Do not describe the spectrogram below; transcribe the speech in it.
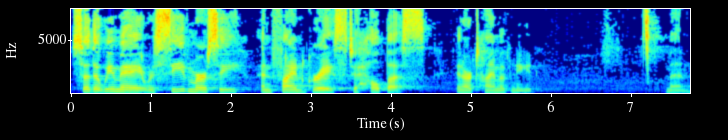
so that we may receive mercy and find grace to help us in our time of need. Amen.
